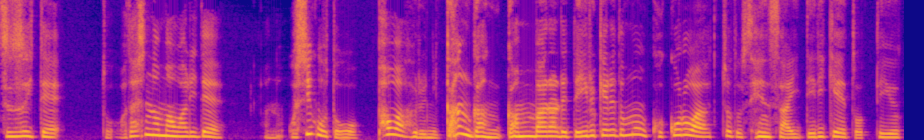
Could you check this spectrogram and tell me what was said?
続いて、と私の周りで、あの、お仕事をパワフルにガンガン頑張られているけれども、心はちょっと繊細、デリケートっていう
